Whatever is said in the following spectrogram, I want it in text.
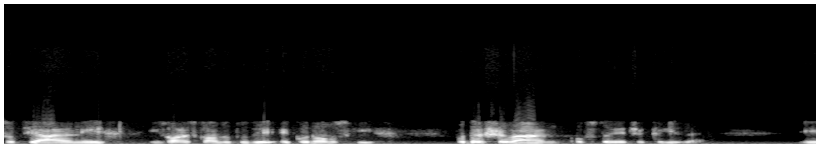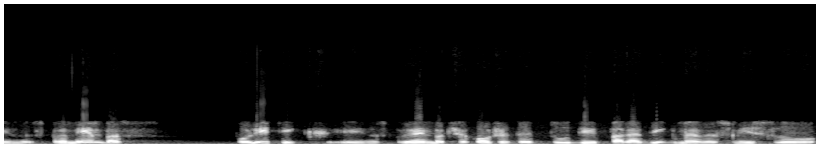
socialnih in konec koncev tudi ekonomskih podaljševanj obstoječe krize. In sprememba politik in sprememba, če hočete, tudi paradigme v smislu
